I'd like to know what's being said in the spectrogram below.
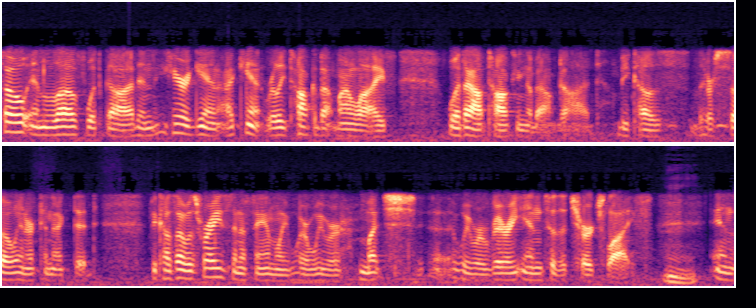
so in love with God, and here again, I can't really talk about my life without talking about God because they're so interconnected. Because I was raised in a family where we were much, uh, we were very into the church life, mm. and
